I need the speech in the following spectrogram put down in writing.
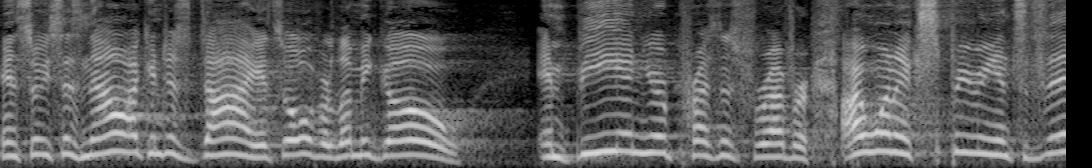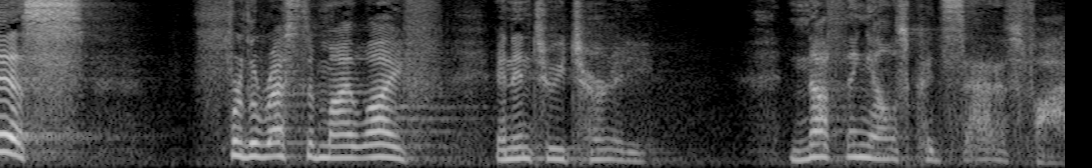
And so he says, Now I can just die. It's over. Let me go and be in your presence forever. I want to experience this for the rest of my life and into eternity. Nothing else could satisfy.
